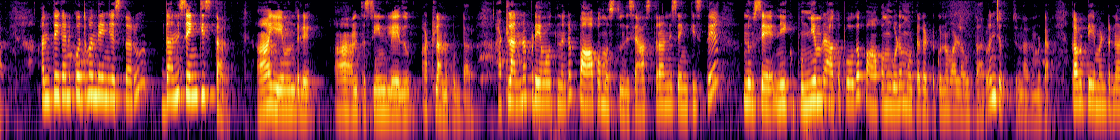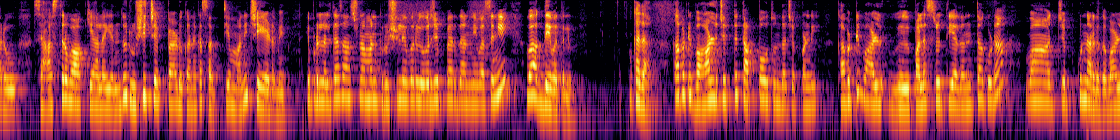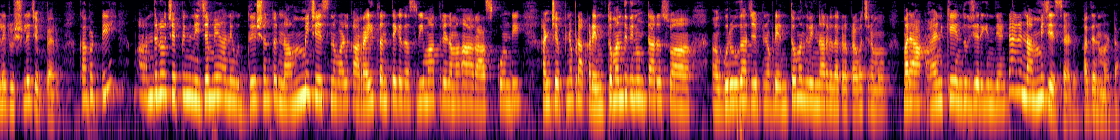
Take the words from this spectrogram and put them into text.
అంతేగాని కొంతమంది ఏం చేస్తారు? దాన్ని శంకిస్తారు. "ఆ, ఏముందిలే. "ఆ, అంత సీన్ లేదు. అట్లా అనుకుంటారు. అట్లా అన్నప్పుడు ఏమవుతుందంటే పాపం వస్తుంది. శాస్త్రాన్ని శంకిస్తే నువ్వు సే నీకు పుణ్యం రాకపోగా పాపం కూడా మూటగట్టుకున్న వాళ్ళు అవుతారు అని చెప్తున్నారు అనమాట కాబట్టి ఏమంటున్నారు? శాస్త్రవాక్యాల ఎందు ఋషి చెప్పాడు కనుక సత్యం అని చేయడమే. ఇప్పుడు లలితా సహస్రనామానికి ఋషులు ఎవరు? ఎవరు చెప్పారు దాన్ని? వసిని వాగ్దేవతలు. కదా? కాబట్టి వాళ్ళు చెప్తే తప్పు అవుతుందా చెప్పండి? కాబట్టి వాళ్ళు ఫలశ్రుతి అదంతా కూడా వా చెప్పుకున్నారు కదా వాళ్ళే ఋషులే చెప్పారు. కాబట్టి అందులో చెప్పింది నిజమే అనే ఉద్దేశంతో నమ్మి చేసిన వాళ్ళకి ఆ రైతు అంతే కదా శ్రీమాత్రే నమ రాసుకోండి అని చెప్పినప్పుడు అక్కడ ఎంతోమంది వినుంటారు స్వా గురువుగారు చెప్పినప్పుడు ఎంతోమంది విన్నారు కదా అక్కడ ప్రవచనము. మరి ఆ- ఆయనకే ఎందుకు జరిగింది అంటే ఆయన నమ్మి చేశాడు అదనమాట.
